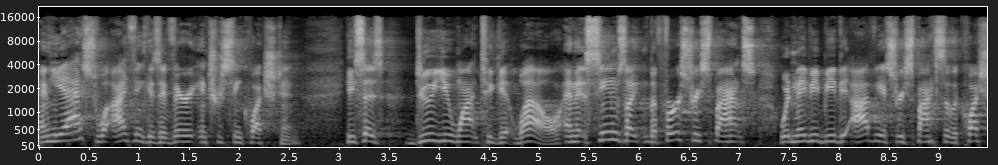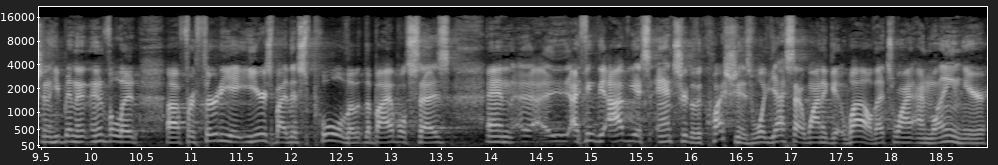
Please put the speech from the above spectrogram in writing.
and he asks what I think is a very interesting question. He says, Do you want to get well? And it seems like the first response would maybe be the obvious response to the question. He'd been an invalid uh, for 38 years by this pool, the, the Bible says. And uh, I think the obvious answer to the question is, Well, yes, I want to get well. That's why I'm laying here.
